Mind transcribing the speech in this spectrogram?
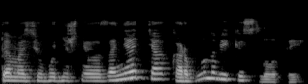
Тема сьогоднішнього заняття карбонові кислоти,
